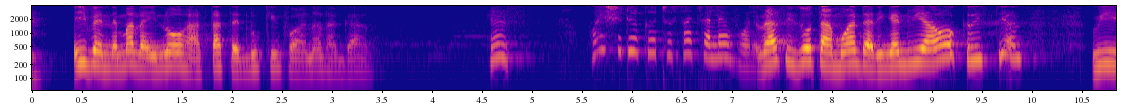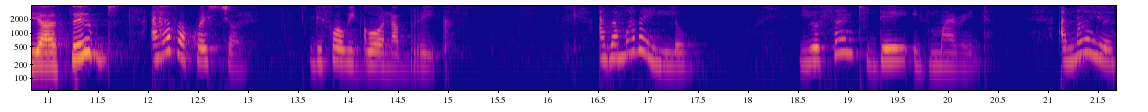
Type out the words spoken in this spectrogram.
even the mother in law has started looking for another girl. Yes, Why should we go to such a level? that is what I'm wondering. And we are all Christians, we are saved. I have a question before we go on a break. As a mother in law, your son today is married, and now you're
